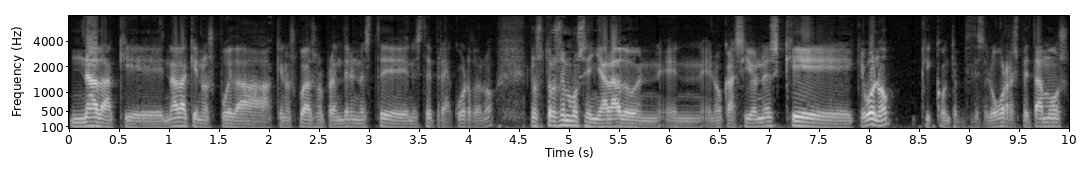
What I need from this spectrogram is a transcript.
nada que nada que nos pueda que nos pueda sorprender en este en este preacuerdo ¿no? nosotros hemos señalado en, en, ocasiones que, que bueno que desde luego respetamos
